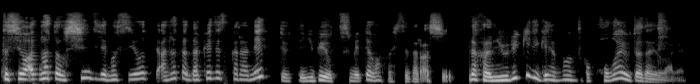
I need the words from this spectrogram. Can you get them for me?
私はあなたを信じてますよって、あなただけですからねって言って指を詰めて渡してたらしい。だから指切り玄満とか怖い歌だよあれ。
